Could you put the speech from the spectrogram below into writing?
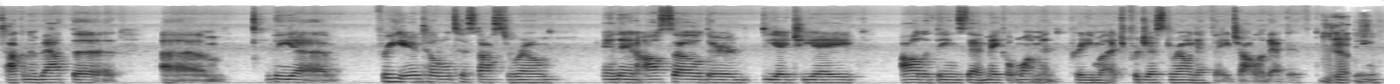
talking about the um, the uh, free and total testosterone, and then also their DHEA, all the things that make a woman pretty much progesterone, FH, all of that good yep. thing,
